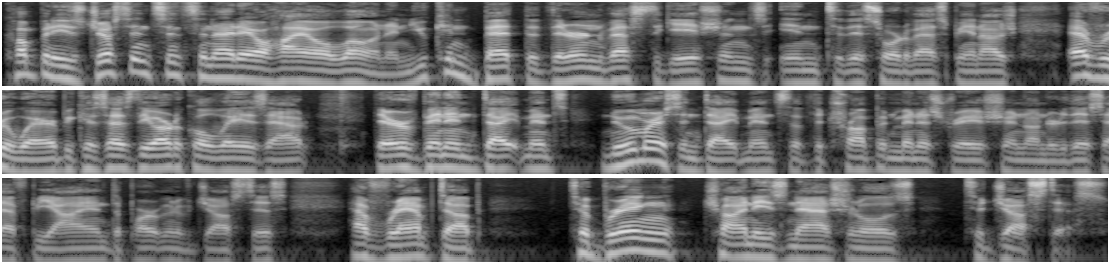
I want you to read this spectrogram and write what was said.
companies just in Cincinnati, Ohio alone. And you can bet that there are investigations into this sort of espionage everywhere because, as the article lays out, there have been indictments, numerous indictments that the Trump administration, under this FBI and Department of Justice, have ramped up to bring Chinese nationals to justice.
